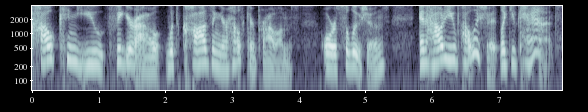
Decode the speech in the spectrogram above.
how can you figure out what's causing your healthcare problems or solutions? And how do you publish it? Like, you can't.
